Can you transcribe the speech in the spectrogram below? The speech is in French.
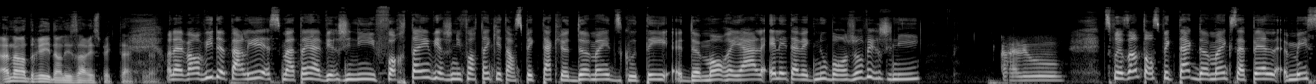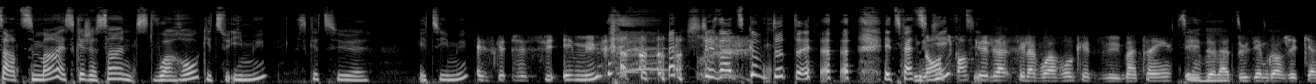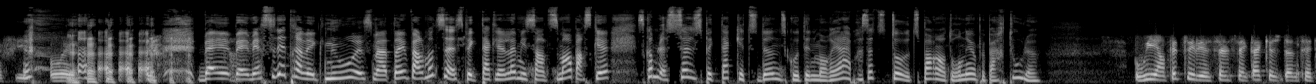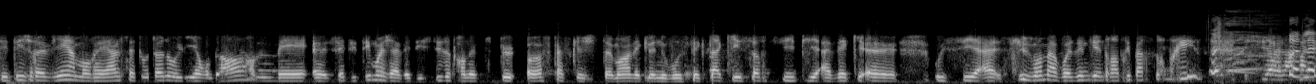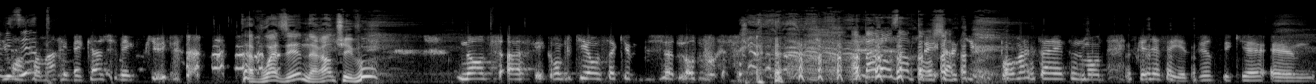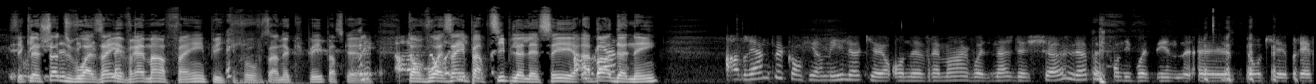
Anne-André dans les arts et spectacles. On avait envie de parler ce matin à Virginie Fortin. Virginie Fortin qui est en spectacle demain du côté de Montréal. Elle est avec nous. Bonjour Virginie. Allô? Tu présentes ton spectacle demain qui s'appelle Mes sentiments. Est-ce que je sens une petite voix rauque? Es-tu émue? Est-ce que tu... Es-tu émue? Est-ce que je suis émue? je t'ai sentie comme toute... Es-tu fatiguée? non, je pense que c'est la voix rauque du matin et de la deuxième gorgée de café. Oui. Ben, ben, merci d'être avec nous euh, ce matin. Parle-moi de ce spectacle-là, Mes sentiments, parce que c'est comme le seul spectacle que tu donnes du côté de Montréal. Après ça, tu, tu pars en tournée un peu partout, là. Oui, en fait, c'est le seul spectacle que je donne cet été. Je reviens à Montréal cet automne au Lion d'Or, mais euh, cet été, moi, j'avais décidé de prendre un petit peu off parce que justement, avec le nouveau spectacle qui est sorti, puis avec euh, aussi, euh, excuse-moi, ma voisine vient de rentrer par surprise. Je suis à la, de la radio en visite? ce moment, Rebecca, je m'excuse. Ta voisine rentre chez vous? Non, ça, c'est compliqué, on s'occupe du chat de l'autre voisine. En parlons-en de ton Ouais, chat. ok. Bon matin, tout le monde. Ce que j'essayais de dire, c'est que... euh, C'est que oui, le chat du voisin est vraiment fin puis qu'il faut s'en occuper parce que Mais, ah, ton non, voisin est parti puis l'a laissé abandonné. Andréane peut confirmer là qu'on a vraiment un voisinage de chat là parce qu'on est voisines. Euh, donc euh, bref,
